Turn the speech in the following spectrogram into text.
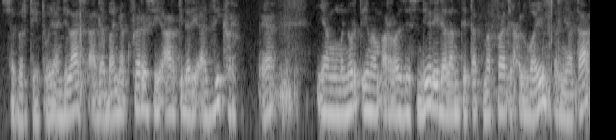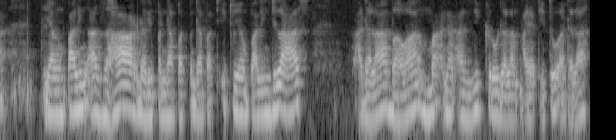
seperti itu. Yang jelas ada banyak versi arti dari az-zikr ya. Yang menurut Imam Ar-Razi sendiri dalam kitab Mafatihul Ghaib ternyata yang paling azhar dari pendapat-pendapat itu yang paling jelas adalah bahwa makna azikru dalam ayat itu adalah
